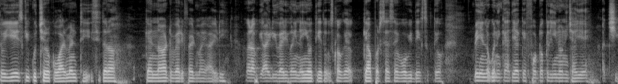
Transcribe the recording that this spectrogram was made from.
तो ये इसकी कुछ रिक्वायरमेंट थी। इसी तरह can not verified my I D अगर आपकी आईडी वेरीफाई नहीं होती है तो उसका क्या क्या प्रोसेस है वो भी देख सकते हो। भाई, इन लोगों ने कह दिया कि फ़ोटो क्लीन होनी चाहिए, अच्छी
